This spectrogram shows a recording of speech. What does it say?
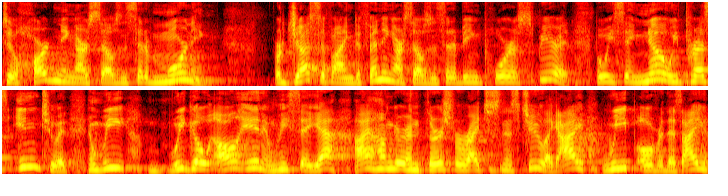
to hardening ourselves instead of mourning or justifying defending ourselves instead of being poor of spirit. But we say no we press into it. And we we go all in and we say yeah i hunger and thirst for righteousness too. Like i weep over this. I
